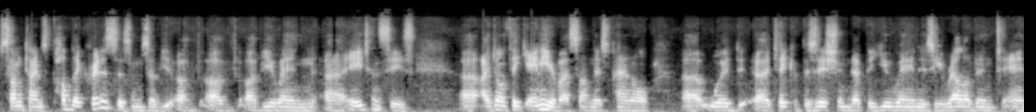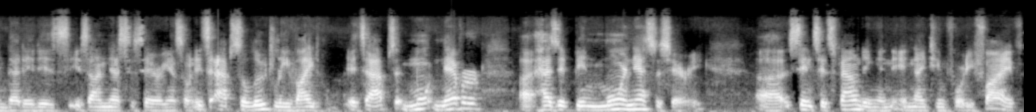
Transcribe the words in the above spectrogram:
sometimes public criticisms of, of, of, of UN uh, agencies, uh, I don't think any of us on this panel uh, would uh, take a position that the UN is irrelevant and that it is is unnecessary and so on. It's absolutely vital. It's abs- more, never uh, has it been more necessary since its founding in, in 1945,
